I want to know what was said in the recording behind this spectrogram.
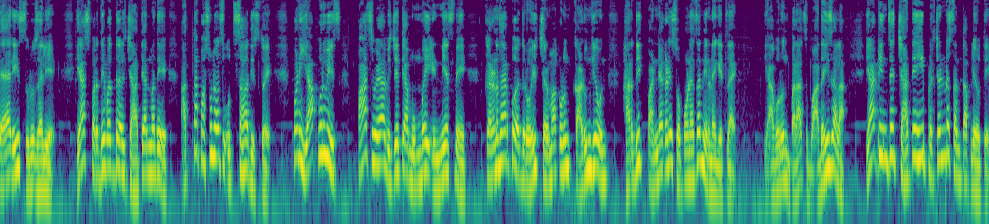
तयारी सुरू झाली आहे या स्पर्धेबद्दल चाहत्यांमध्ये आतापासूनच उत्साह दिसतोय. पण यापूर्वीच पाच वेळा विजेत्या मुंबई इंडियन्सने कर्णधारपद रोहित शर्माकडून काढून घेऊन हार्दिक पांड्याकडे सोपवण्याचा निर्णय घेतलाय. यावरून बराच वादही झाला. या टीमचे चाहतेही प्रचंड संतापले होते.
